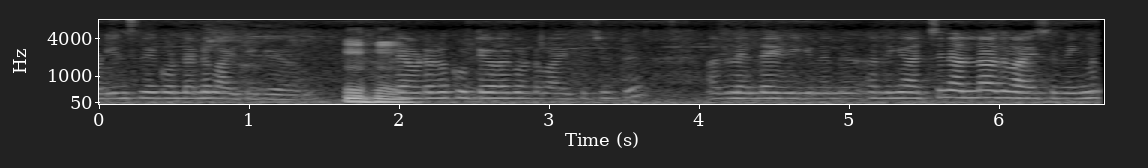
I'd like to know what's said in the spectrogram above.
ഓഡിയൻസിനെ കൊണ്ട് തന്നെ വായിപ്പിക്കുകയായിരുന്നു. അല്ലെങ്കിൽ അവിടെയുള്ള കുട്ടികളെ കൊണ്ട് വായിപ്പിച്ചിട്ട് അതിൽ എന്താ എഴുതിക്കുന്നത് അല്ലെങ്കിൽ അച്ഛനല്ല അത് വായിച്ചത്. നിങ്ങൾ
